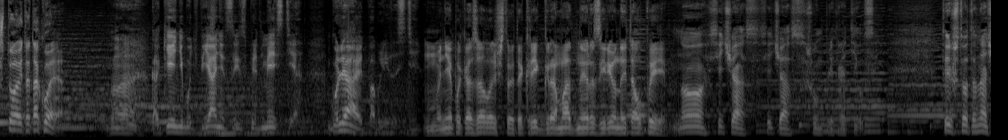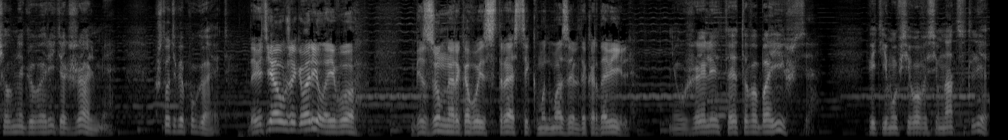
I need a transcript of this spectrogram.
Что это такое? Какие-нибудь пьяницы из предместья гуляют поблизости. Мне показалось, что это крик громадной разъяренной толпы. Но сейчас, сейчас шум прекратился. Ты что-то начал мне говорить о Джальме. Что тебя пугает? Да ведь я уже говорил о его безумной роковой страсти к мадемуазель де Кардавиль. Неужели ты этого боишься? Ведь ему всего 18 лет.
